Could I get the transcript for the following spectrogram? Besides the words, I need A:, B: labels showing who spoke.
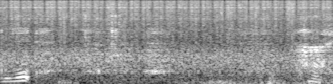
A: Yeet. Ah,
